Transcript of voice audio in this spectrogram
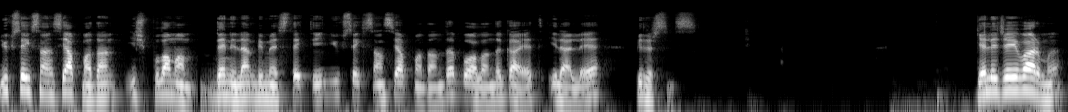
yüksek lisans yapmadan iş bulamam denilen bir meslek değil. Yüksek lisans yapmadan da bu alanda gayet ilerleyebilirsiniz. Geleceği var mı?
